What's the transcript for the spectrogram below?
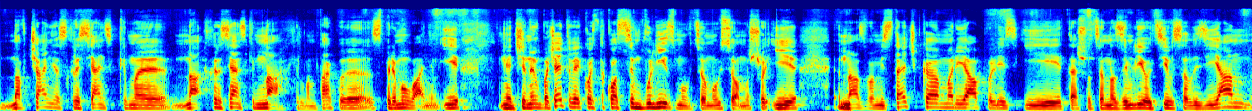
навчання з християнськими на християнським нахилом, так спрямуванням. І Чи не вбачаєте ви якогось такого символізму в цьому всьому? Що і назва містечка Маріаполіс, і те, що це на землі отців Селезіян,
